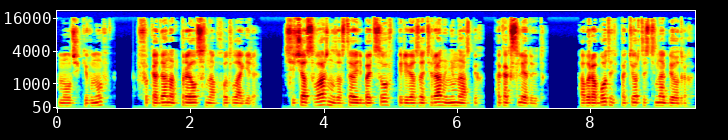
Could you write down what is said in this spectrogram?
Молча кивнув, Факадан отправился на обход лагеря. Сейчас важно заставить бойцов перевязать раны не наспех, а как следует. Обработать потертости на бедрах,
